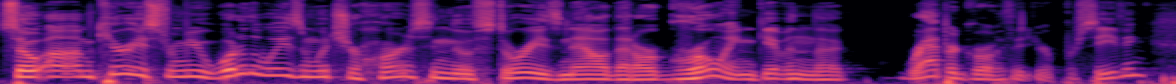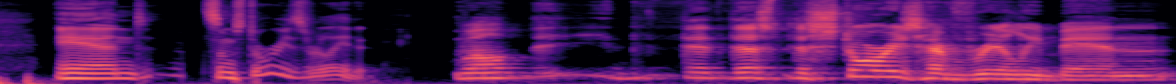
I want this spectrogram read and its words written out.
So uh, I'm curious from you, what are the ways in which you're harnessing those stories now that are growing given the rapid growth that you're perceiving and some stories related? Well, the, the, the stories have really been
